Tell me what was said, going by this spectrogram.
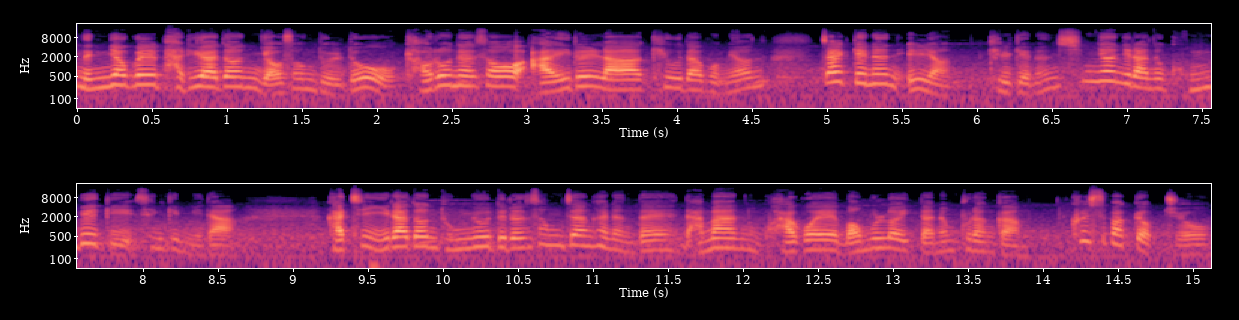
능력을 발휘하던 여성들도 결혼해서 아이를 낳아 키우다 보면 짧게는 1년, 길게는 10년이라는 공백이 생깁니다. 같이 일하던 동료들은 성장하는데 나만 과거에 머물러 있다는 불안감 클 수밖에 없죠.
